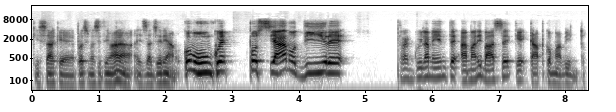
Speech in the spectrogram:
Chissà che la prossima settimana esageriamo. Comunque, possiamo dire tranquillamente a mani basse che Capcom ha vinto.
